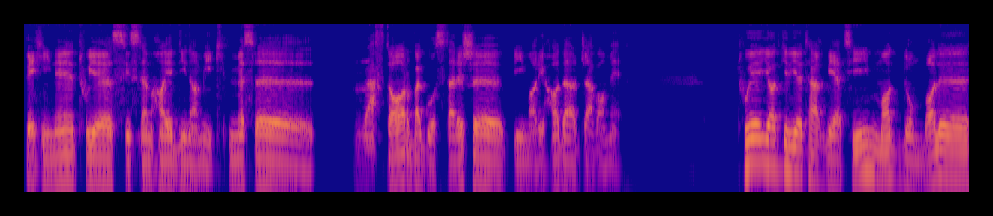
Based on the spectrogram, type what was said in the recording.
بهینه توی سیستم های دینامیک مثل رفتار و گسترش بیماری ها در جوامع. توی یادگیری تقویتی ما دنبال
